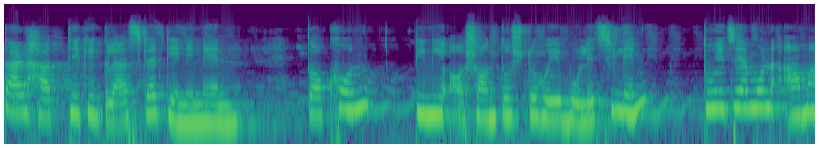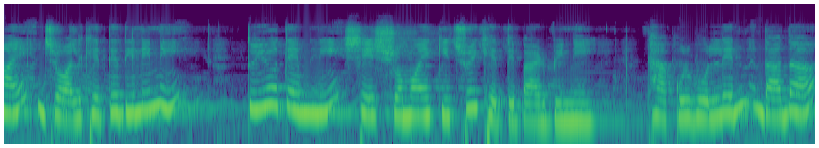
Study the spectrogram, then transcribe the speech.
তার হাত থেকে গ্লাসটা টেনে নেন। তখন তিনি অসন্তুষ্ট হয়ে বলেছিলেন, তুই যেমন আমায় জল খেতে দিলিনি, তুইও তেমনি শেষ সময় কিছুই খেতে পারবি নি। ঠাকুর বললেন, দাদা,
